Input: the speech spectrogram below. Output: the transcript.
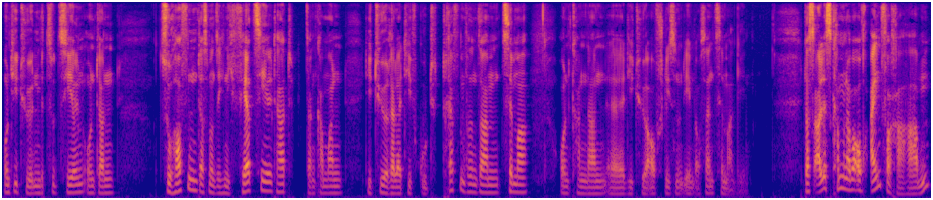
und die Türen mitzuzählen und dann zu hoffen, dass man sich nicht verzählt hat. Dann kann man die Tür relativ gut treffen von seinem Zimmer und kann dann äh, die Tür aufschließen und eben auf sein Zimmer gehen. Das alles kann man aber auch einfacher haben,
